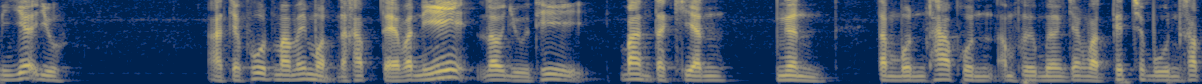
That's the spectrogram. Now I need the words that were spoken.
มีเยอะอยู่ อาจจะพูดมาไม่หมดนะครับ แต่วันนี้เราอยู่ที่บ้านตะเคียนเงินตำบลท่าพลอำเภอเมืองจังหวัดเพชรบูรณ์ครับ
